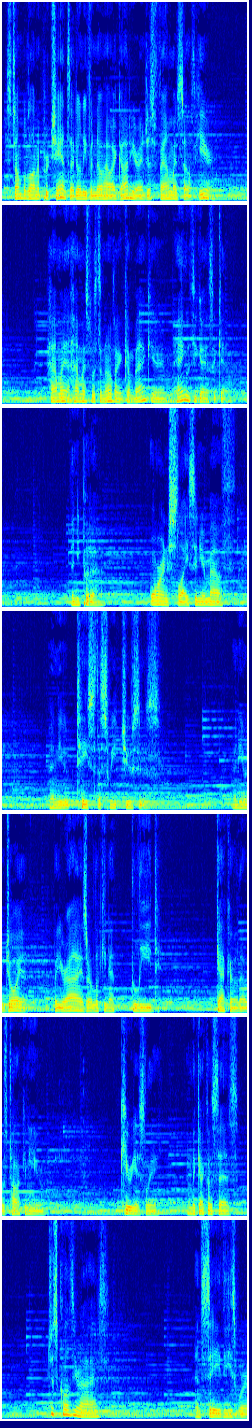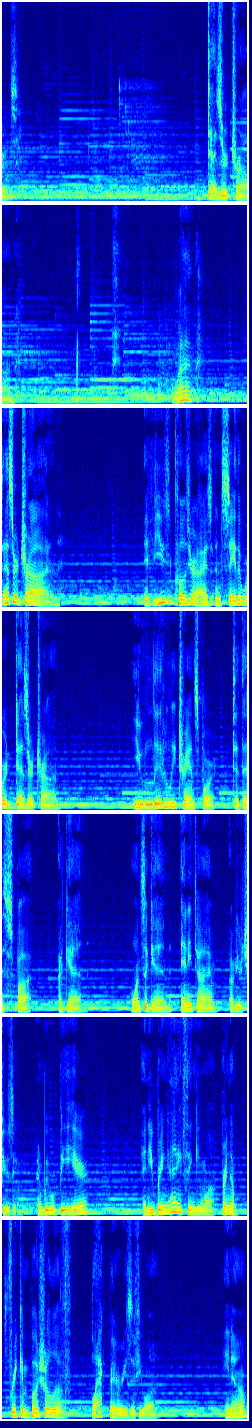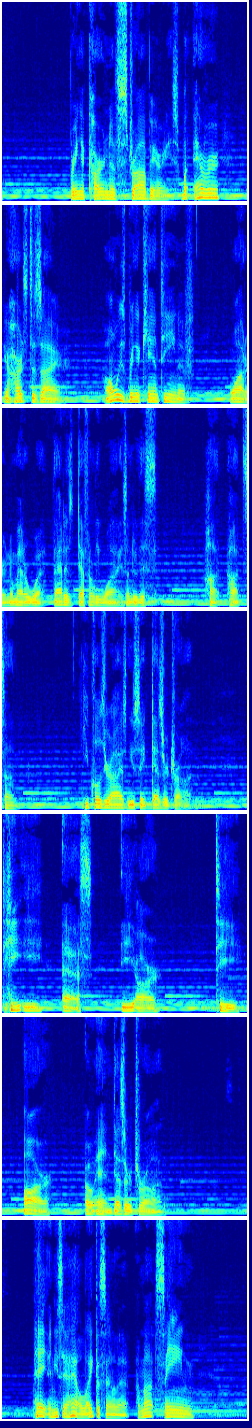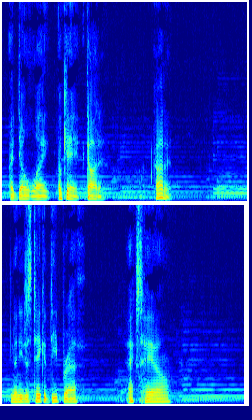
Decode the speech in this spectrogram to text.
stumbled on it perchance. I don't even know how I got here. I just found myself here. How am I how am I supposed to know if I can come back here and hang with you guys again? Then you put a orange slice in your mouth and you taste the sweet juices and you enjoy it, but your eyes are looking at the lead gecko that was talking to you curiously. And the gecko says, Just close your eyes and say these words Desertron. what? Desertron. If you close your eyes and say the word Desertron, you literally transport to this spot again, once again, any time of your choosing. And we will be here, and you bring anything you want. Bring a freaking bushel of blackberries if you want. You know? Bring a carton of strawberries, whatever your heart's desire. Always bring a canteen of water no matter what. That is definitely wise under this hot, hot sun. You close your eyes and you say Desertron. D E S E R T R O N, Desertron. Hey, and you say, hey, I like the sound of that. I'm not saying I don't like. Okay, got it. Got it. And then you just take a deep breath, exhale,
